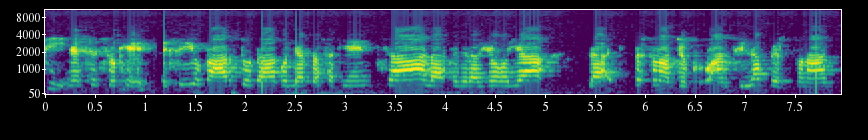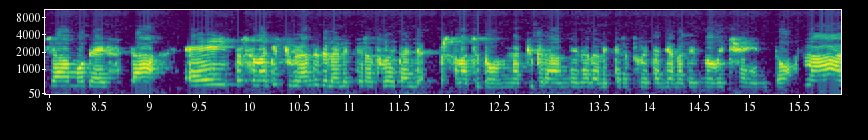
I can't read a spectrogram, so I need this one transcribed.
sì, nel senso che se io parto da Gogliarda Sapienza, l'arte della gioia, la, il personaggio, anzi la personaggia modesta è il personaggio più grande della letteratura italiana, personaggio donna più grande nella letteratura italiana del Novecento, ma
